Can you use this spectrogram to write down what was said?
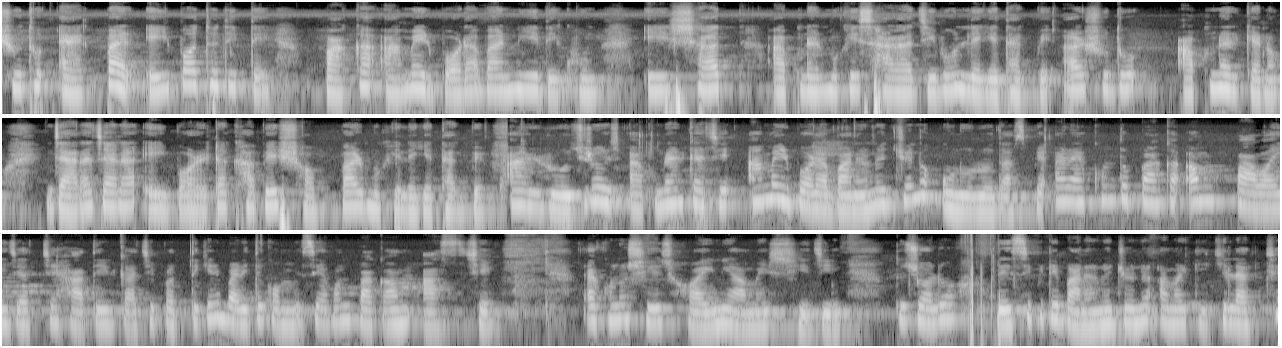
শুধু একবার এই পদ্ধতিতে পাকা আমের বড়া বানিয়ে দেখুন। এর স্বাদ আপনার মুখে সারা জীবন লেগে থাকবে। আর শুধু আপনার কেন, যারা যারা এই বড়াটা খাবে সব্বার মুখে লেগে থাকবে। আর রোজ রোজ আপনার কাছে আমের বড়া বানানোর জন্য অনুরোধ আসবে। আর এখন তো পাকা আম পাওয়াই যাচ্ছে। হাতের কাছে প্রত্যেকের বাড়িতে কম বেশি এখন পাকা আম আসছে। এখনও শেষ হয়নি আমের সিজন তো চলো রেসিপিটি বানানোর জন্য আমার কী কী লাগছে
